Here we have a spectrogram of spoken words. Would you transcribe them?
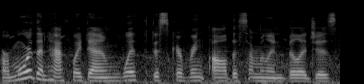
or more than halfway done, with discovering all the Summerlin villages.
